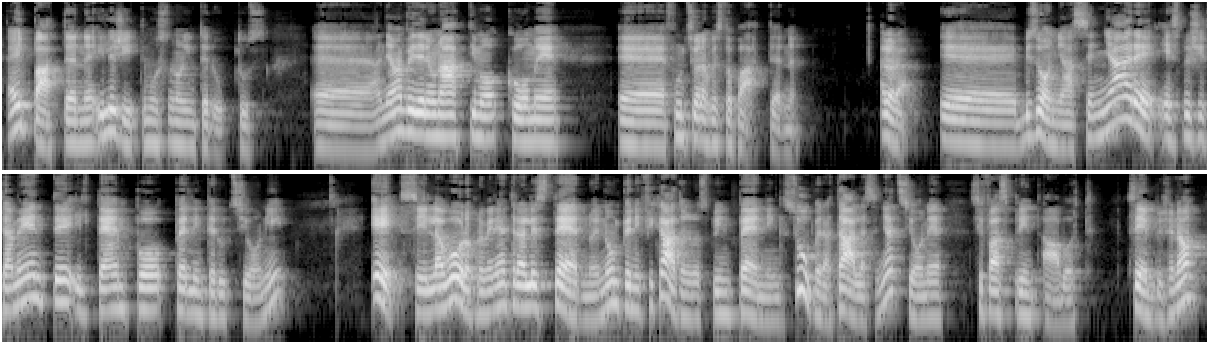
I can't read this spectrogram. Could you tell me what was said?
è il pattern illegittimus non interruptus. Eh, andiamo a vedere un attimo come eh, funziona questo pattern. Allora, eh, bisogna assegnare esplicitamente il tempo per le interruzioni e se il lavoro proveniente dall'esterno e non pianificato nello sprint planning supera tale assegnazione, si fa sprint abort. Semplice, no?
